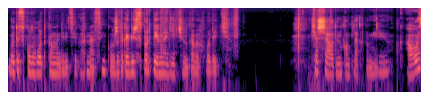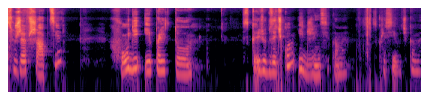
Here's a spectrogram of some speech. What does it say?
Буде з колготками, дивіться, як гарнесенько. Вже така більш спортивна дівчинка виходить. Ще ще один комплект поміряю. А ось уже в шапці худі і пальто. З рюкзачком і джинсиками. Кросівочками.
